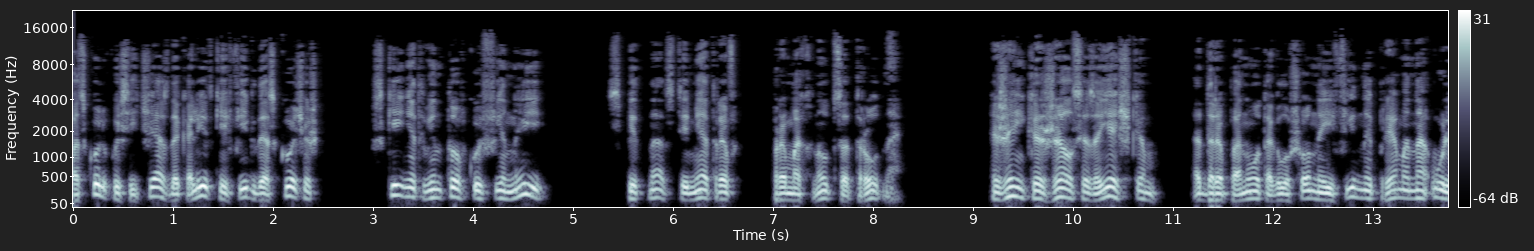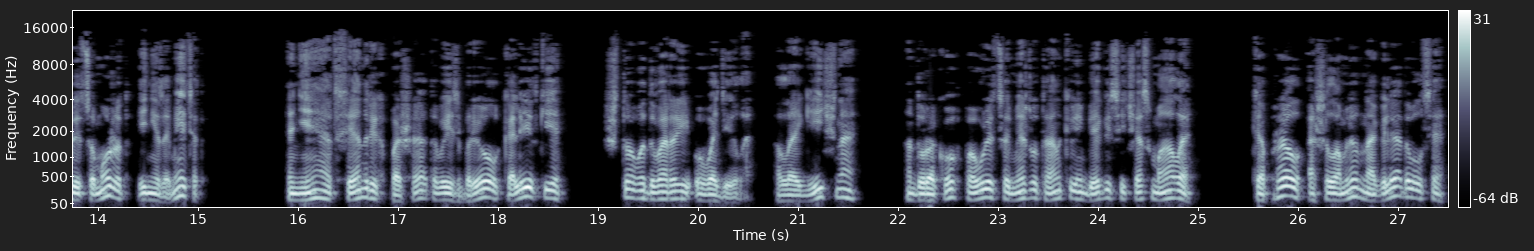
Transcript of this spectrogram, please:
поскольку сейчас до калитки фиг доскочишь, скинет винтовку финны, с 15 метров промахнуться трудно. Женька сжался за ящиком, драпанут оглушенные финны прямо на улицу, может, и не заметят. Нет, Фенрих, пошатываясь, брел калитки, что во дворы уводило. Логично. Дураков по улице между танками бегать сейчас мало. Капрал ошеломленно оглядывался,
